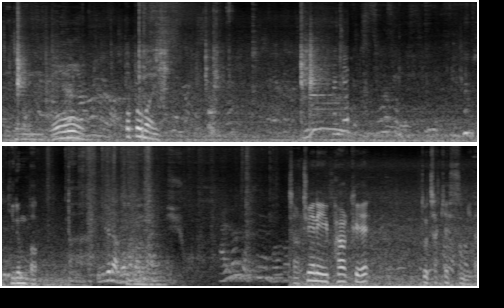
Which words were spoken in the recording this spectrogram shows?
짜잔. 오, 퍼포먼스. 기름밥. 자, 트웨니 파크에 도착했습니다.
